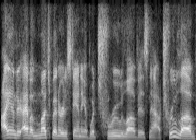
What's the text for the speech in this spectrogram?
I under I have a much better understanding of what true love is now. True love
